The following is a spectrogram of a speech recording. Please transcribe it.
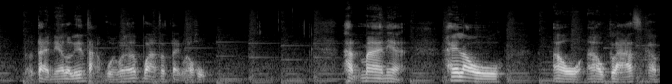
8 แต่เนี้ยเราเล่น 3 คนก็วางสแต็กละ 6 ถัดมาเนี่ยให้เราเอาเอากลาสครับ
